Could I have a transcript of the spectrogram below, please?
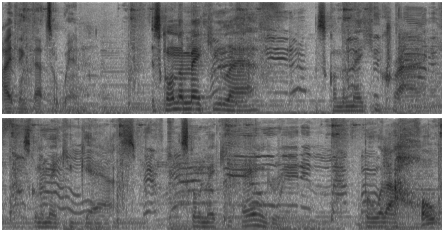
I think that's a win. It's gonna make you laugh. It's gonna make you cry. It's gonna make you gasp. It's gonna make you angry. But what I hope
